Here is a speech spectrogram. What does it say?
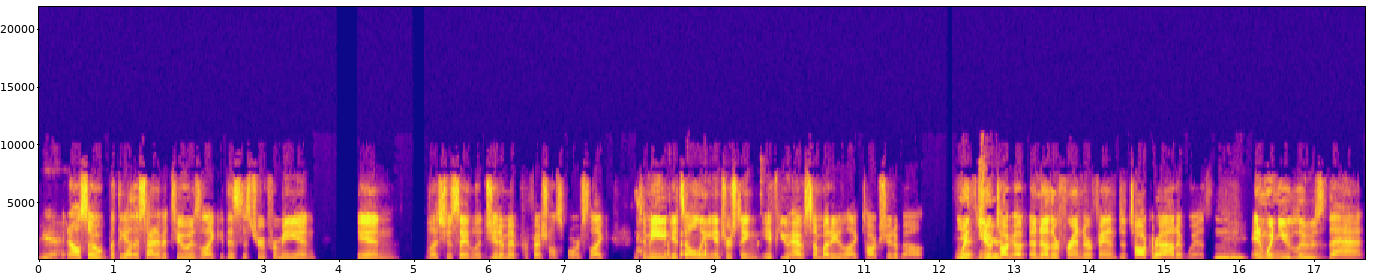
Yeah, and also, mm-hmm. but the other side of it too is like this is true for me in in let's just say legitimate professional sports. Like to me, it's only interesting if you have somebody to like talk shit about with you know talk uh, another friend or fan to talk right. about it with mm-hmm. and when you lose that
